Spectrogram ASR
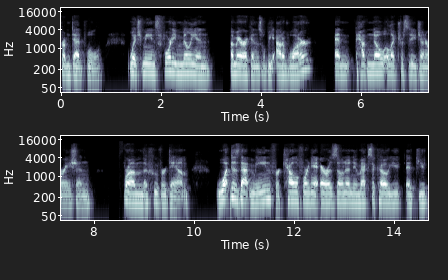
from Deadpool, which means 40 million Americans will be out of water and have no electricity generation from the Hoover Dam. What does that mean for California, Arizona, New Mexico, you, you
